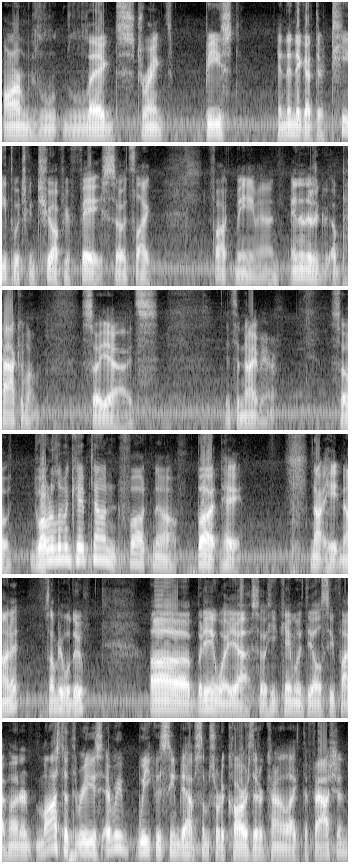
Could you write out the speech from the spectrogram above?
armed, legged strength beast, and then they got their teeth, which can chew off your face. So it's like, fuck me, man. And then there's a pack of them. So yeah, it's it's a nightmare. So do I want to live in Cape Town? Fuck no. But hey, not hating on it. Some people do. Uh, but anyway, yeah. So he came with the LC 500. Mazda 3s. Every week we seem to have some sort of cars that are kind of like the fashion.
